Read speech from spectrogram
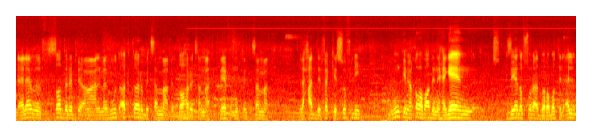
الآلام في الصدر بتبقى مع المجهود أكتر بتسمع في الظهر بتسمع في كتافه ممكن تسمع لحد الفك السفلي. ممكن يعقبها بعض النهجان زيادة في سرعة ضربات القلب.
